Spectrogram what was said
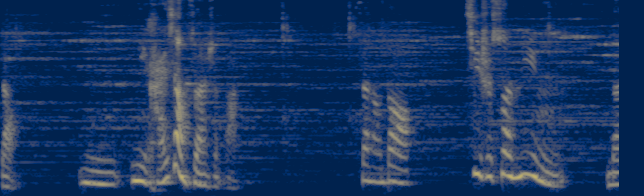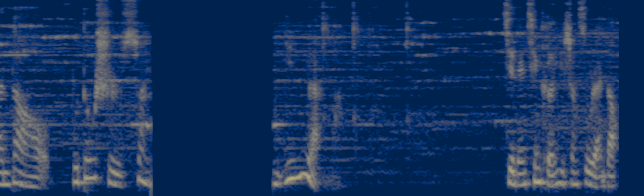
道：“嗯，你还想算什么？”三郎道：“既是算命，难道不都是算？”姻缘吗？谢莲轻咳一声，肃然道：“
